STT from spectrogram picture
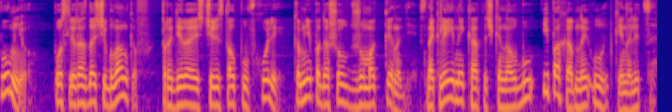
Помню, после раздачи бланков, продираясь через толпу в холле, ко мне подошел Джо МакКеннеди с наклеенной карточкой на лбу и похабной улыбкой на лице.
